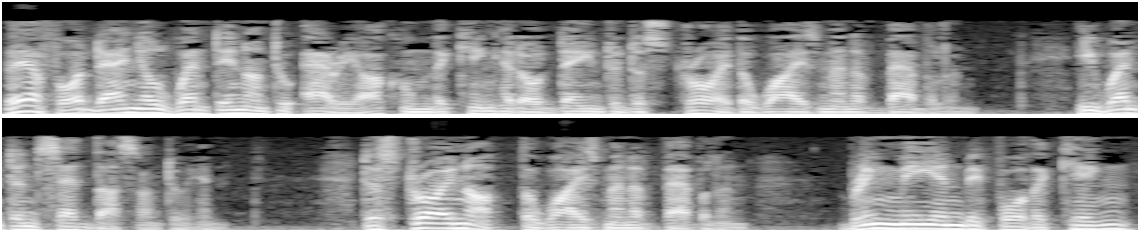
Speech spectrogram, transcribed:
Therefore Daniel went in unto Arioch, whom the king had ordained to destroy the wise men of Babylon. He went and said thus unto him, Destroy not the wise men of Babylon. Bring me in before the king,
